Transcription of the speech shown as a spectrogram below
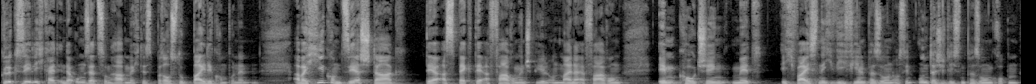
Glückseligkeit in der Umsetzung haben möchtest, brauchst du beide Komponenten. Aber hier kommt sehr stark der Aspekt der Erfahrung ins Spiel und meiner Erfahrung im Coaching mit ich weiß nicht, wie vielen Personen aus den unterschiedlichsten Personengruppen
